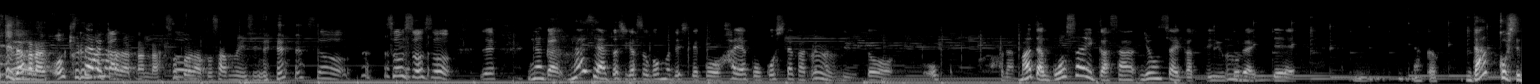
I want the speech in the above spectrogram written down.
えてだからうん。起きたらだったんだ。外だと寒いしね。そう。そうそうそう。でなんかなぜ私がそこまでしてこう早く起こしたかったかっていうと、おほらまだ5歳か3 4歳かっていうくらいって、うんなんか抱っこして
